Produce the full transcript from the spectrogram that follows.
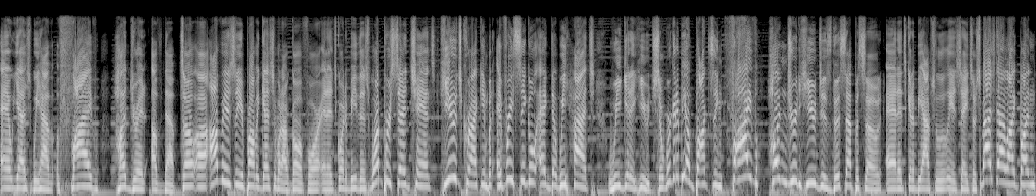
And yes, we have five hundred of them. So uh, obviously you're probably guessing what I'm going for, and it's going to be this one percent chance, huge cracking, but every single egg that we hatch, we get a huge. So we're gonna be unboxing five hundred huges this episode, and it's gonna be absolutely insane. So smash that like button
